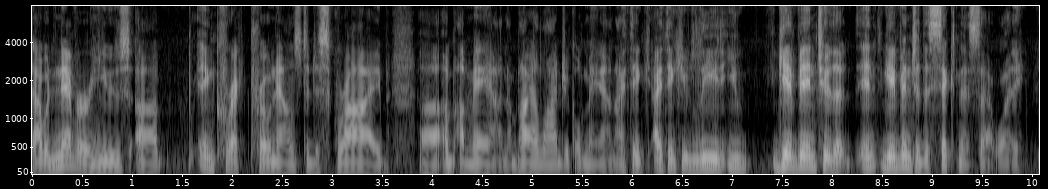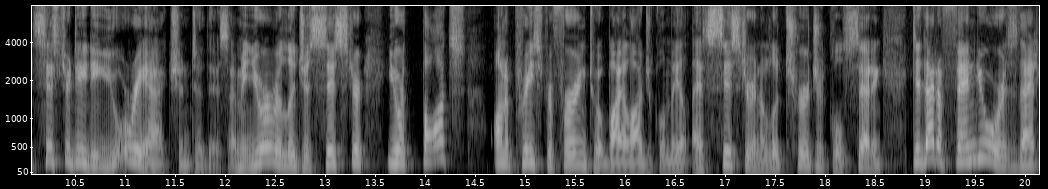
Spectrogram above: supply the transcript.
I would never use uh, incorrect pronouns to describe uh, a, a, man, a biological man. I think I think you lead you give into the in, give into the sickness that way. Sister Dee Dee, your reaction to this? I mean, you're a religious sister. Your thoughts on a priest referring to a biological male as sister in a liturgical setting. Did that offend you, or is that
